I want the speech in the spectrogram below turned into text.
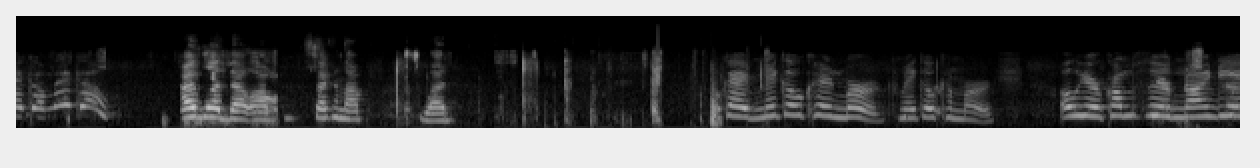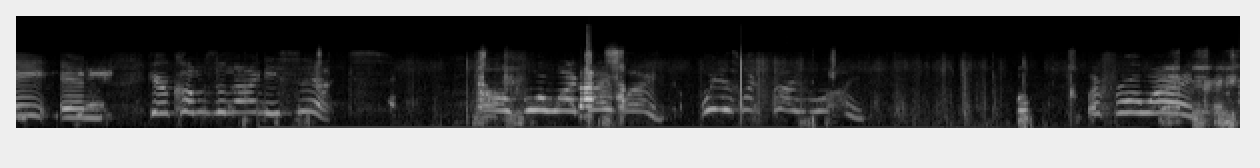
Mako, Mako. I led that lap. Second lap, led. Okay, Mako can merge. Mako can merge. Oh, here comes the 98, and here comes the 96. Oh, four wide, five wide. We just went five wide. We're four wide.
